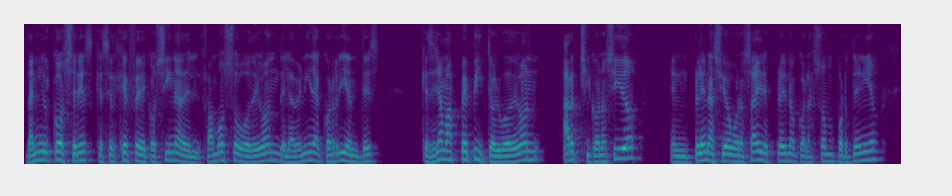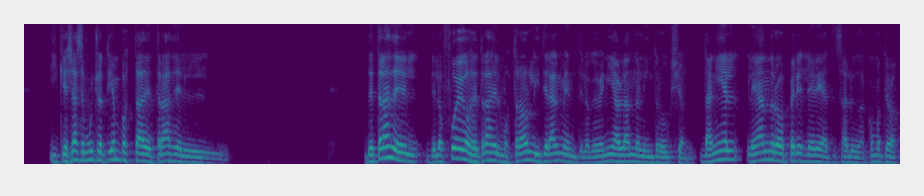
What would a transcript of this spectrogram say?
Daniel Cóceres, que es el jefe de cocina del famoso bodegón de la Avenida Corrientes, que se llama Pepito, el bodegón archi conocido en plena ciudad de Buenos Aires, pleno corazón porteño, y que ya hace mucho tiempo está detrás del, detrás de los fuegos, detrás del mostrador, literalmente, lo que venía hablando en la introducción. Daniel Leandro Pérez Lerea te saluda. ¿Cómo te va?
